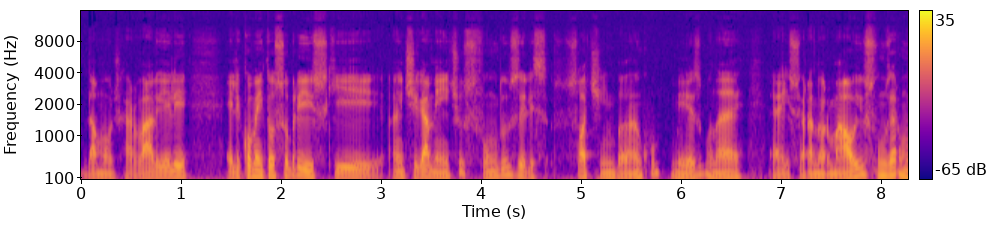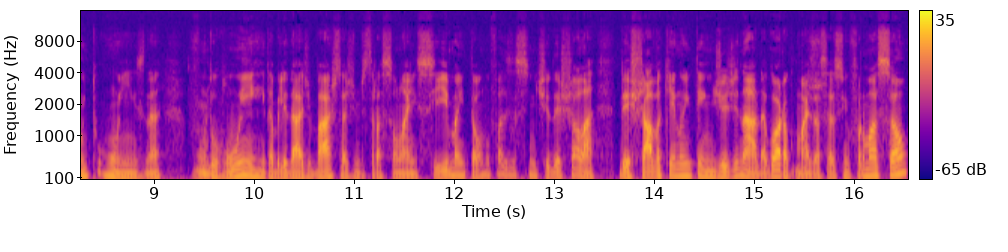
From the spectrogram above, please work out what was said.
da Monte Carvalho, e ele, ele comentou sobre isso, que antigamente os fundos eles só tinham banco mesmo, né? É, isso era normal, e os fundos eram muito ruins, né? Fundo muito. ruim, rentabilidade baixa, administração lá em cima, então não fazia sentido deixar lá. Deixava quem não entendia de nada. Agora, com mais acesso à informação,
